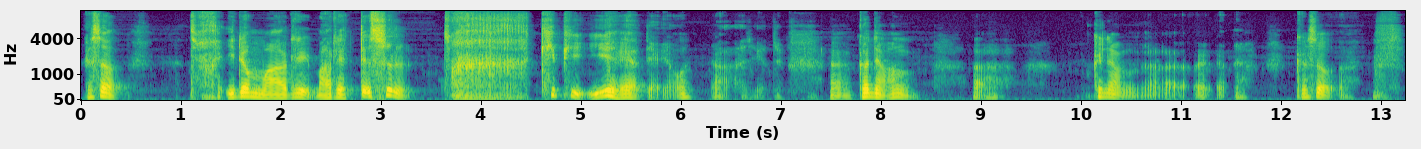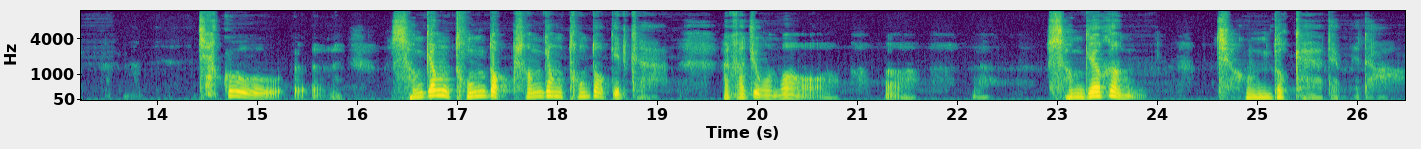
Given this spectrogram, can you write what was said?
그래서 이런 말이 말의 뜻을 깊이 이해해야 돼요. 아시겠죠? 어, 그냥 어, 그냥 어, 그래서 자꾸 성경 통독, 성경 통독 이렇게 해가지고 뭐 성경은 정독해야 됩니다.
